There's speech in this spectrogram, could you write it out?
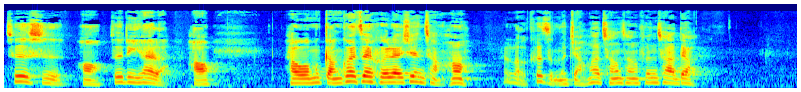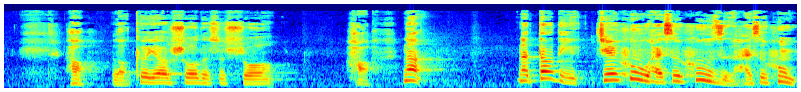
这是哈、哦，这厉害了。好，好，我们赶快再回来现场哈、老客怎么讲话常常分叉掉？好，老客要说的是说，好，那那到底接 who 还是 whose 还是 whom？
